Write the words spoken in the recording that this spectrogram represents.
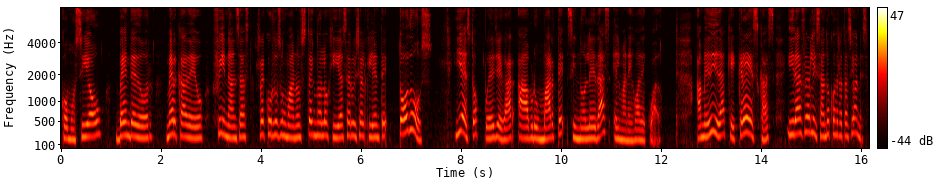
como CEO, vendedor, mercadeo, finanzas, recursos humanos, tecnología, servicio al cliente, todos. Y esto puede llegar a abrumarte si no le das el manejo adecuado. A medida que crezcas, irás realizando contrataciones.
